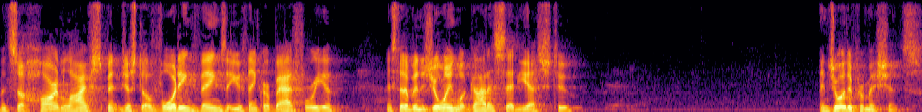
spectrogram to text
It's a hard life spent just avoiding things that you think are bad for you instead of enjoying what God has said yes to. Enjoy the permissions.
